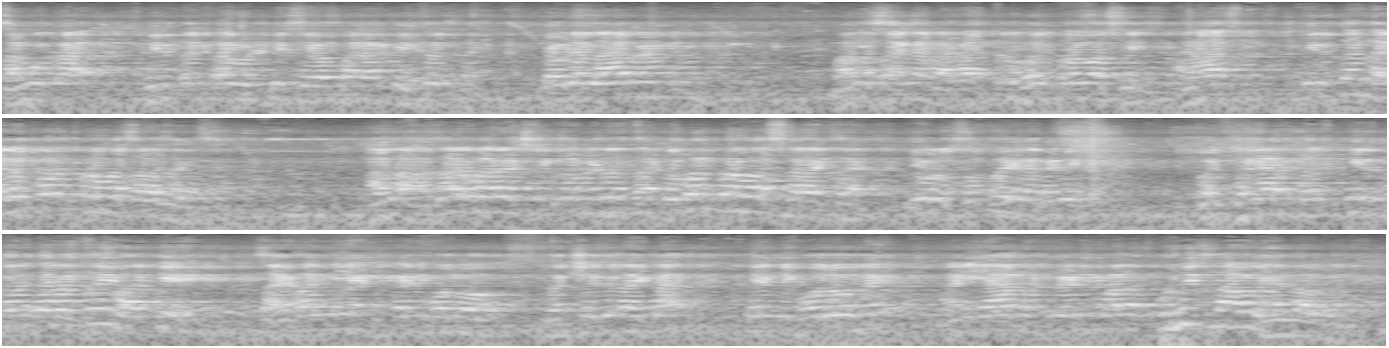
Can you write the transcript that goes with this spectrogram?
सांगू का? कीर्तन काय उलटी सेवा मला घेतच नाही. एवढ्या लाभ मला सांगा ना रात्रभर प्रवास आहे. आणि आज कीर्तन झालं परत प्रवासाला जायचं आता हजार बाराशे किलोमीटरचा डबल प्रवास करायचा आहे. एवढं सोपं आहे का कधी पण खऱ्या अर्थात कीर्तन भाग्य साहेबांनी या ठिकाणी बोलव लक्ष दिलं का? त्यांनी बोलवलंय. आणि या मंडळीने मला कुणीच नाव घ्यायला लावलं नाही.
